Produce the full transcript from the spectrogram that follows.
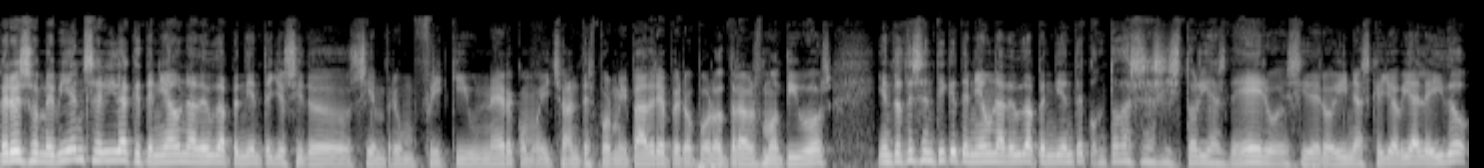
pero eso, me vi enseguida que tenía una deuda pendiente. Yo he sido siempre un friki, un nerd, como he dicho antes por mi padre, pero por otros motivos. Y entonces sentí que tenía una deuda pendiente con todas esas historias de héroes y de heroínas que yo había leído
